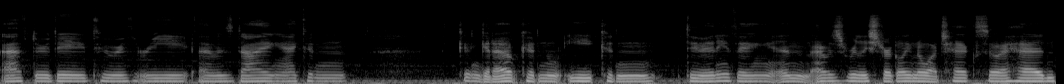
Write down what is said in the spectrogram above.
after day two or three, I was dying. I couldn't couldn't get up, couldn't eat, couldn't do anything, and I was really struggling to watch Hex. So I had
